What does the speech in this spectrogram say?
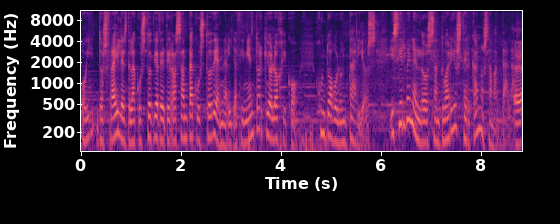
Hoy, dos frailes de la custodia de Tierra Santa custodian el yacimiento arqueológico junto a voluntarios y sirven en los santuarios cercanos a Magdala. Eh,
